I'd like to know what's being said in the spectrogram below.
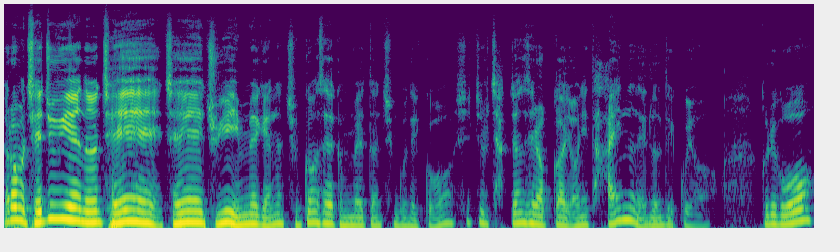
여러분 제 주위에는 제, 제 주위 인맥에는 증권사에 근무했던 친구도 있고 실제로 작전 세력과 연이 다 있는 애들도 있고요. 그리고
